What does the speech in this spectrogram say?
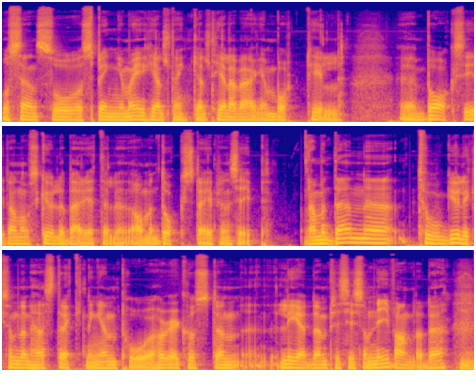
Och sen så springer man ju helt enkelt hela vägen bort till eh, baksidan av Skulleberget eller ja men Docksta i princip. Ja men den eh, tog ju liksom den här sträckningen på Höga Kusten leden precis som ni vandrade. Mm.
